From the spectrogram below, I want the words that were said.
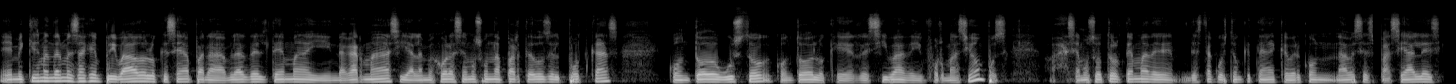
eh, me quieres mandar mensaje en privado, lo que sea, para hablar del tema y indagar más y a lo mejor hacemos una parte 2 del podcast con todo gusto, con todo lo que reciba de información, pues hacemos otro tema de, esta cuestión que tenga que ver con naves espaciales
